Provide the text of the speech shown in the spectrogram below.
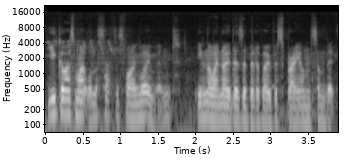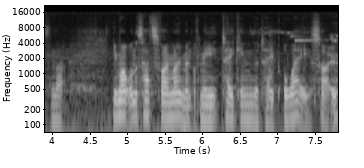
you guys might want the satisfying moment, even though I know there's a bit of overspray on some bits and that, you might want the satisfying moment of me taking the tape away. So,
